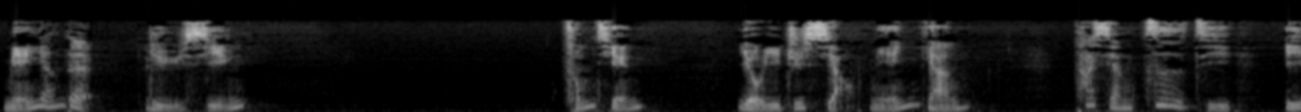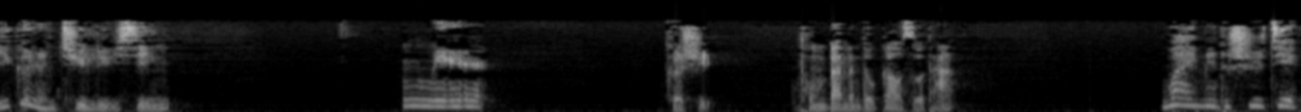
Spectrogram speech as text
绵羊的旅行。从前，有一只小绵羊，它想自己一个人去旅行。咩！可是，同伴们都告诉他，外面的世界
